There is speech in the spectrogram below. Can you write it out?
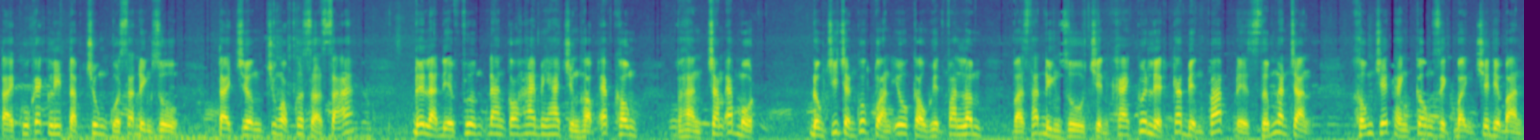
tại khu cách ly tập trung của xã Đình Dù, tại trường Trung học cơ sở xã. Đây là địa phương đang có 22 trường hợp F0 và hàng trăm F1. Đồng chí Trần Quốc Toàn yêu cầu huyện Văn Lâm và xã Đình Dù triển khai quyết liệt các biện pháp để sớm ngăn chặn, khống chế thành công dịch bệnh trên địa bàn.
